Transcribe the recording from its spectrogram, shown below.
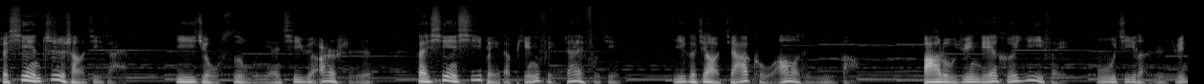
这县志上记载，一九四五年七月二十日，在县西北的平匪寨附近，一个叫贾口坳的地方，八路军联合义匪伏击了日军。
